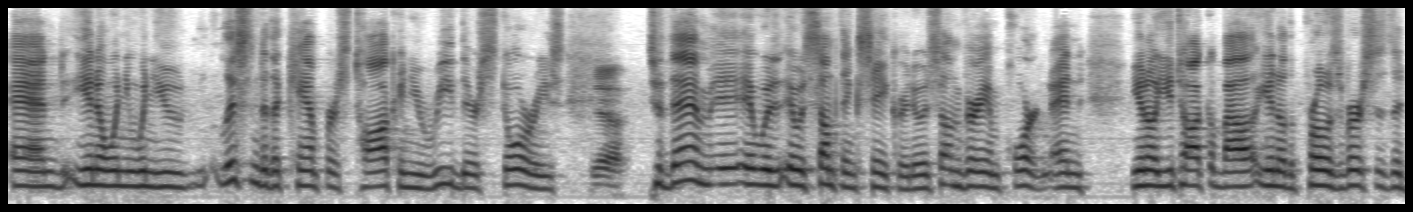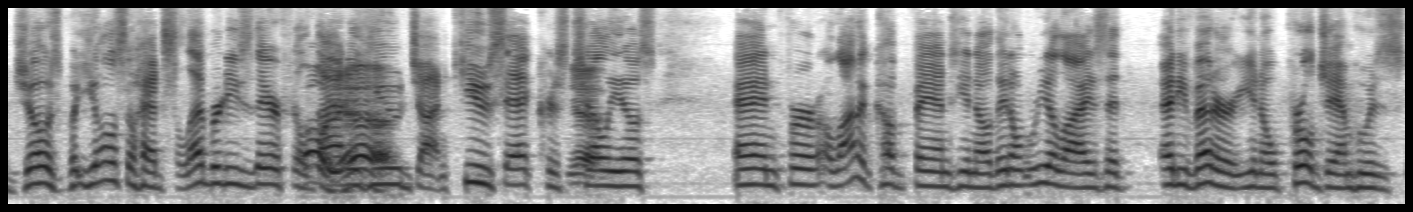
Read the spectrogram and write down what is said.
And you know when you when you listen to the campers talk and you read their stories, Yeah, to them it, it was it was something sacred. It was something very important. And you know you talk about you know the pros versus the Joes, but you also had celebrities there: Phil Oh, yeah. John Cusack, Chris Yeah. Chelios. And for a lot of Cub fans, you know they don't realize that Eddie Vedder, you know Pearl Jam, who is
